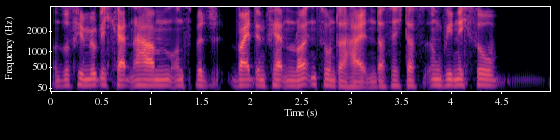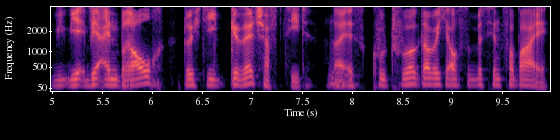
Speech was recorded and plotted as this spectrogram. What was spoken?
und so viele Möglichkeiten haben, uns mit weit entfernten Leuten zu unterhalten, dass sich das irgendwie nicht so wie, wie, wie ein Brauch durch die Gesellschaft zieht. Da Mhm. ist Kultur, glaube ich, auch so ein bisschen vorbei.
